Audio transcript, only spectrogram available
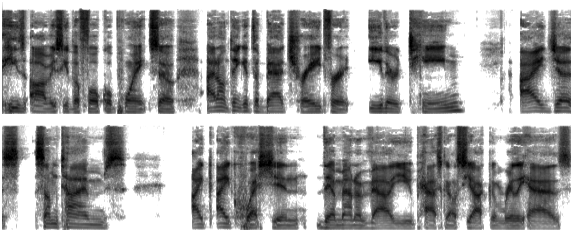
he's obviously the focal point. So I don't think it's a bad trade for either team. I just sometimes I, I question the amount of value Pascal Siakam really has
